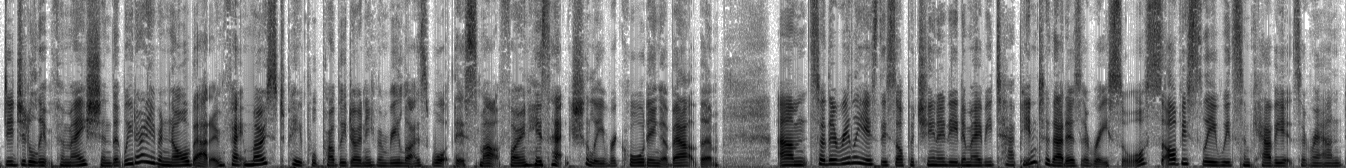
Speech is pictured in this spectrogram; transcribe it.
digital information that we don't even know about it. In fact, most people probably don't even realize what their smartphone is actually recording about them. Um, so there really is this opportunity to maybe tap into that as a resource, obviously with some caveats around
